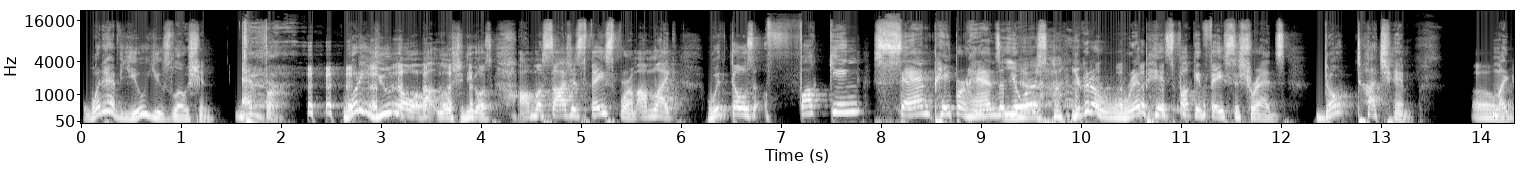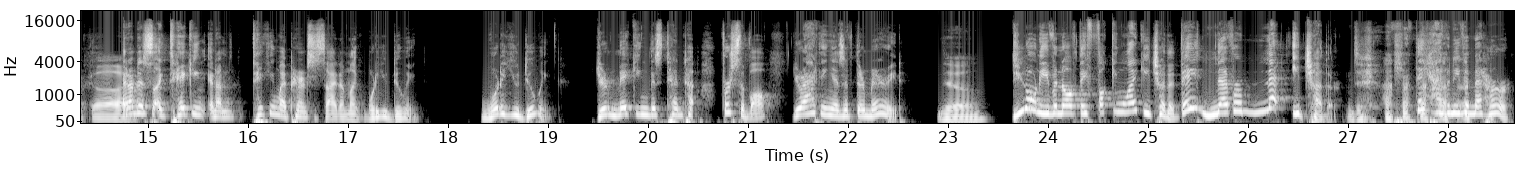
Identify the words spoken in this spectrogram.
when have you used lotion? Ever? what do you know about lotion? He goes, I'll massage his face for him. I'm like, with those fucking sandpaper hands of Yeah. yours, you're gonna rip his fucking face to shreds. Don't touch him. Oh I'm my like, god. And I'm just like taking, and I'm taking my parents aside. I'm like, what are you doing? What are you doing? You're making this 10 times. First of all, you're acting as if they're married. yeah. You don't even know if they fucking like each other. They've never met each other. They haven't even met her.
